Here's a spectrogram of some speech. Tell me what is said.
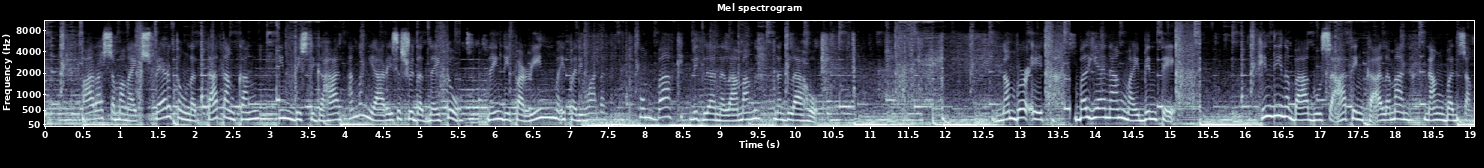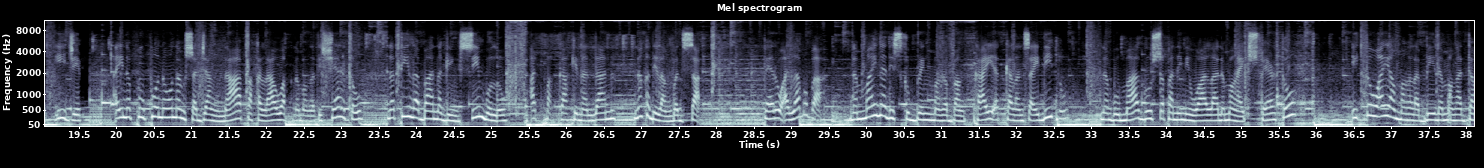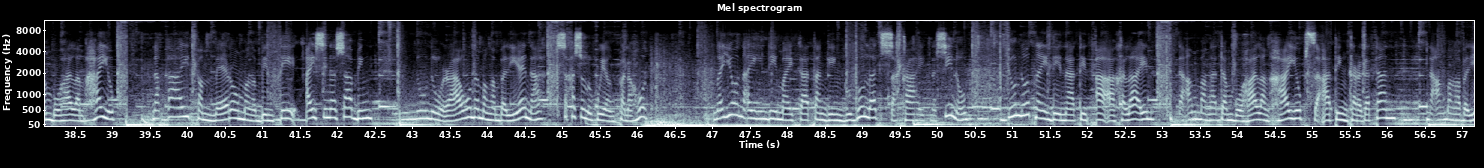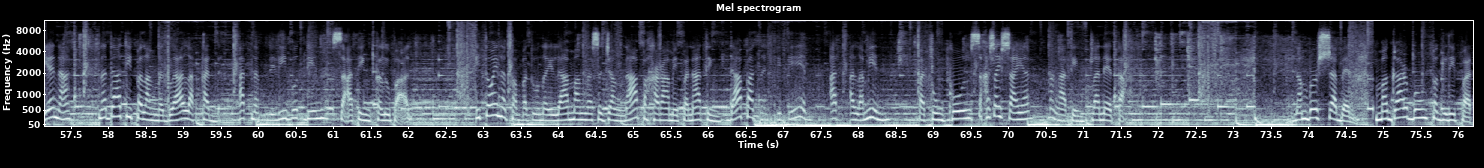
para sa mga ekspertong nagtatangkang imbestigahan ang nangyari sa syudad na ito na hindi pa rin maipaliwanag kung bakit bigla na lamang naglaho. Number 8. Balyenang may binti hindi na bago sa ating kaalaman na ang bansang Egypt ay napupuno ng sadyang napakalawak na mga disyerto na tila ba naging simbolo at pagkakinanlan ng kanilang bansa. Pero alam mo ba na may nadiskubring mga bangkay at kalansay dito na bumago sa paniniwala ng mga eksperto? Ito ay ang mga labi ng mga dambuhalang hayop na kahit pa merong mga binti ay sinasabing ninunuraw ng mga balyena sa kasalukuyang panahon. Ngayon ay hindi may tatangging gugulat sa kahit na sino, dunot na hindi natin aakalain na ang mga dambuhalang hayop sa ating karagatan na ang mga balyena na dati palang naglalakad at naglilibot din sa ating kalupaan. Ito ay nagpapatunay lamang na sadyang napakarami pa nating dapat nagtitiin at alamin patungkol sa kasaysayan ng ating planeta. Number 7. Magarbong paglipat.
